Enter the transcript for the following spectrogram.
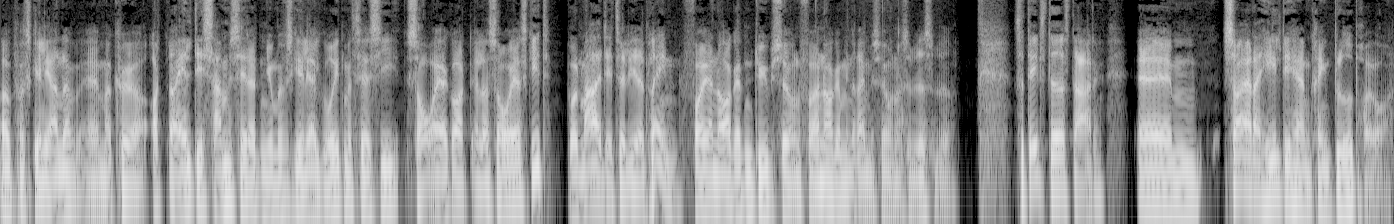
og forskellige andre øh, markører. Og, og alt det sammensætter den jo med forskellige algoritmer til at sige, sover jeg godt, eller sover jeg skidt? På et meget detaljeret plan. Får jeg nok af den dybe søvn, får jeg nok af min rem-søvn osv. osv. Så det er et sted at starte. Øhm, så er der hele det her omkring blodprøver.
